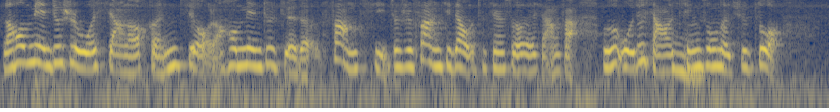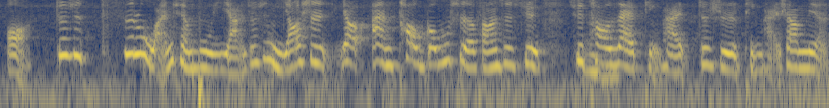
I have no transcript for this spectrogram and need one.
然后面就是我想了很久，然后面就觉得放弃，就是放弃掉我之前所有的想法，我我就想要轻松的去做，哦。就是思路完全不一样，就是你要是要按套公式的方式去去套在品牌，就是品牌上面，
